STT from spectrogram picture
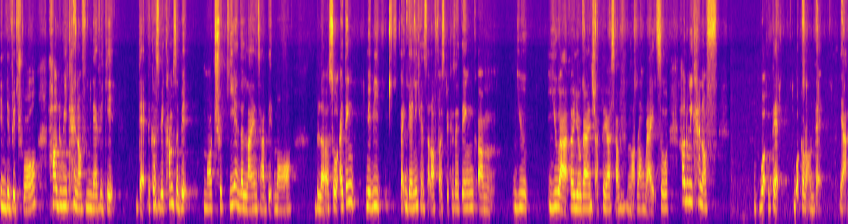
individual, how do we kind of navigate that? Because it becomes a bit more tricky and the lines are a bit more blur. So I think maybe like Danny can start off first because I think um you you are a yoga instructor yourself, if I'm not wrong, right? So how do we kind of work that work around that? Yeah.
